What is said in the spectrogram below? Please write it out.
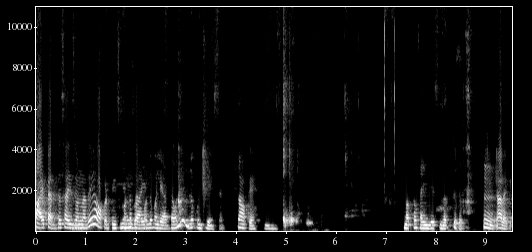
పాయ పెద్ద సైజు ఉన్నది ఒకటి తీసుకుంటే బాయిల్లో మళ్ళీ వేద్దామని ఇందులో కొంచెం వేసాను. ఓకే. మొత్తం ఫైన్ చేసిన తర్వాత చూద్దాం. అలాగే.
